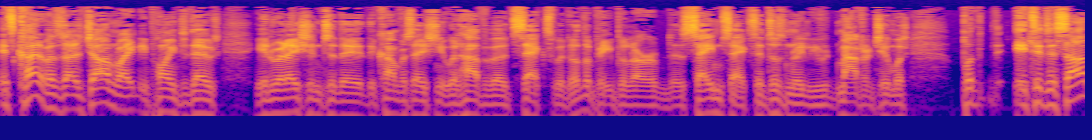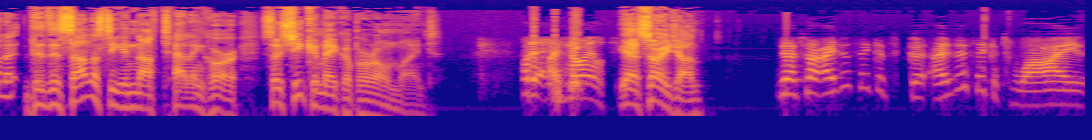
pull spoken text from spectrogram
it's kind of as, as John rightly pointed out in relation to the, the conversation you would have about sex with other people or the same sex. It doesn't really matter too much. But it's a dishonest the dishonesty in not telling her so she can make up her own mind. But uh, Niall, Yeah, sorry, John. No, sorry. I just think it's good. I just think it's wise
